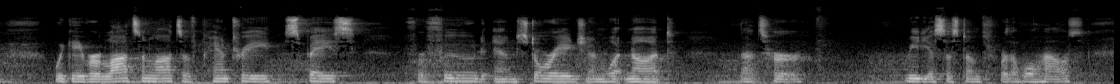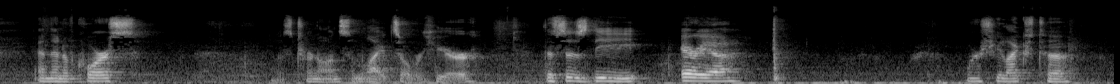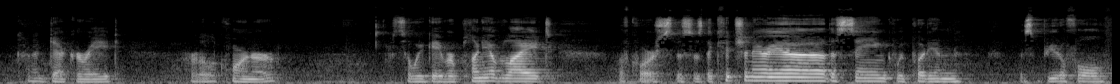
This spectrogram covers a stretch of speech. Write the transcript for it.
We gave her lots and lots of pantry space for food and storage and whatnot. That's her media systems for the whole house. And then of course, let's turn on some lights over here. This is the area where she likes to kind of decorate her little corner. So we gave her plenty of light. Of course, this is the kitchen area, the sink. We put in this beautiful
